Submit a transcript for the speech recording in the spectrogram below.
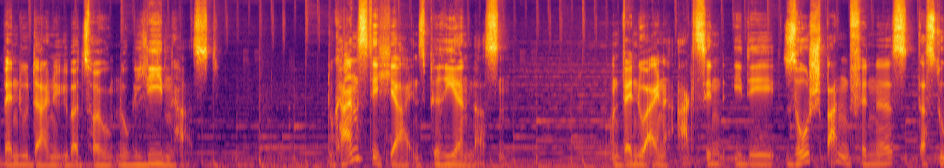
wenn du deine Überzeugung nur geliehen hast. Du kannst dich ja inspirieren lassen. Und wenn du eine Aktienidee so spannend findest, dass du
